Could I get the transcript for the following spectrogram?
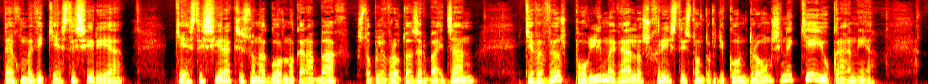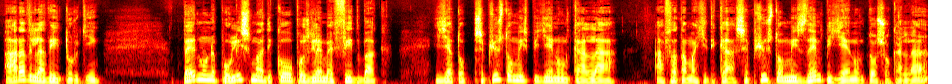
τα έχουμε δει και στη Συρία και στη σύραξη στον Αγκόρνο Καραμπάχ στο πλευρό του Αζερβαϊτζάν και βεβαίως πολύ μεγάλος χρήστης των τουρκικών drones είναι και η Ουκρανία. Άρα δηλαδή οι Τούρκοι παίρνουν πολύ σημαντικό, όπως λέμε, feedback για το σε ποιους τομείς πηγαίνουν καλά αυτά τα μαχητικά, σε ποιους τομείς δεν πηγαίνουν τόσο καλά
